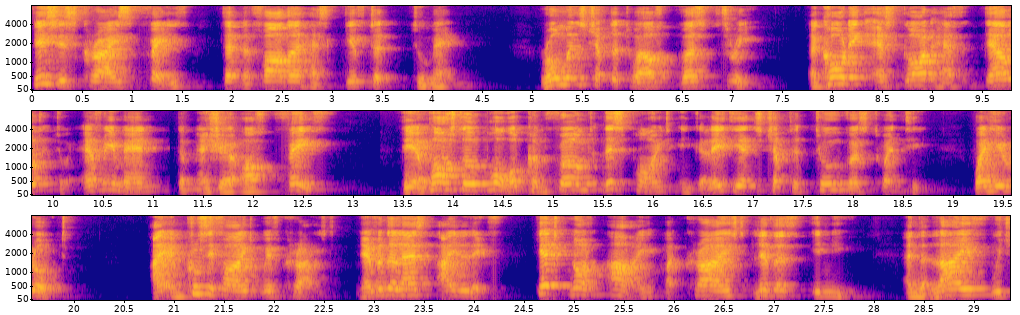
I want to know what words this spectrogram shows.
This is Christ's faith that the Father has gifted to men. Romans chapter 12 verse 3. According as God hath dealt to every man the measure of faith. The apostle Paul confirmed this point in Galatians chapter 2 verse 20 when he wrote, I am crucified with Christ. Nevertheless I live. Yet not I, but Christ liveth in me. And the life which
